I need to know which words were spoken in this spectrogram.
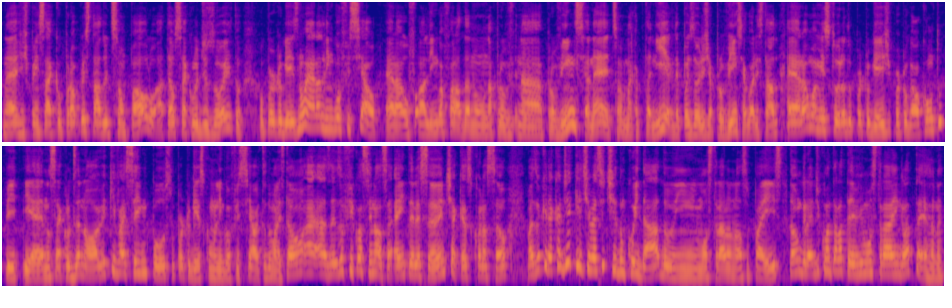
Né? A gente pensar que o próprio estado de São Paulo, até o século XVIII, o português não era língua oficial, era a língua falada no, na, na província, né? na capitania, que depois da origem a província, agora estado, era uma mistura do português de Portugal com o tupi. E é no século XIX que vai ser imposto o português como língua oficial e tudo mais. Então, às vezes eu fico assim, nossa, é interessante, aquece o coração, mas eu queria que a JK tivesse tido um cuidado em mostrar o nosso país tão grande quanto ela teve em mostrar a Inglaterra, né?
